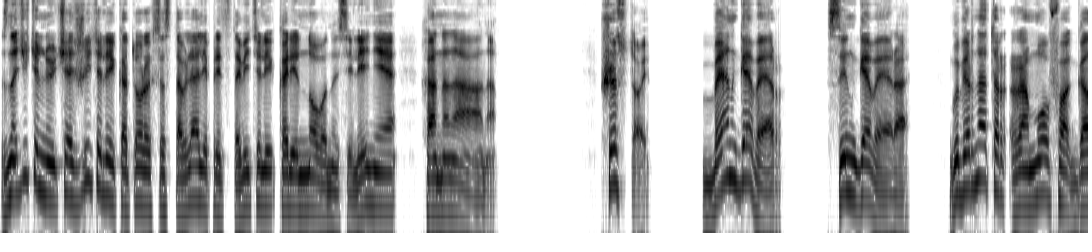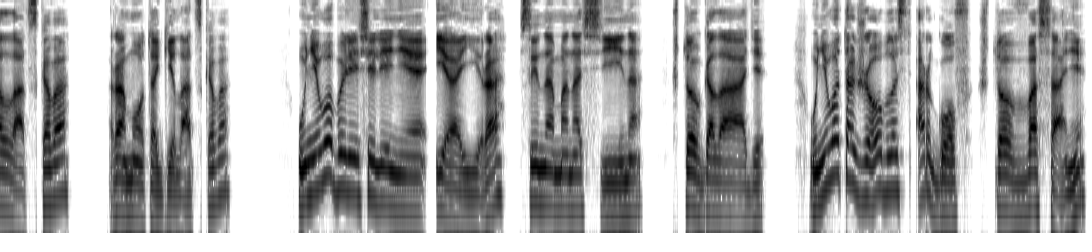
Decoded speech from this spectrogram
значительную часть жителей которых составляли представители коренного населения Хананаана. Шестой. Бен Гевер, сын Гевера, губернатор Рамофа Галатского, Рамота Гиладского. У него были селения Иаира, сына Манасина, что в Галааде. У него также область Аргов, что в Васане,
